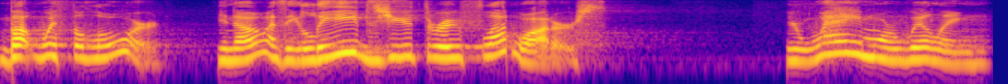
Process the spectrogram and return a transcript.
but with the Lord, you know, as He leads you through floodwaters. You're way more willing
